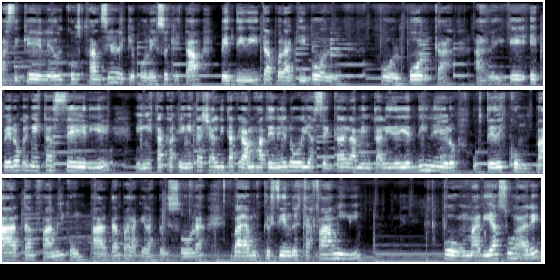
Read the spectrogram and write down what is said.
así que le doy constancia de que por eso es que estaba perdidita por aquí, por, por porca. Así que espero que en esta serie, en esta, en charlita que vamos a tener hoy acerca de la mentalidad y el dinero, ustedes compartan, family, compartan para que las personas vayamos creciendo esta family con María Suárez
